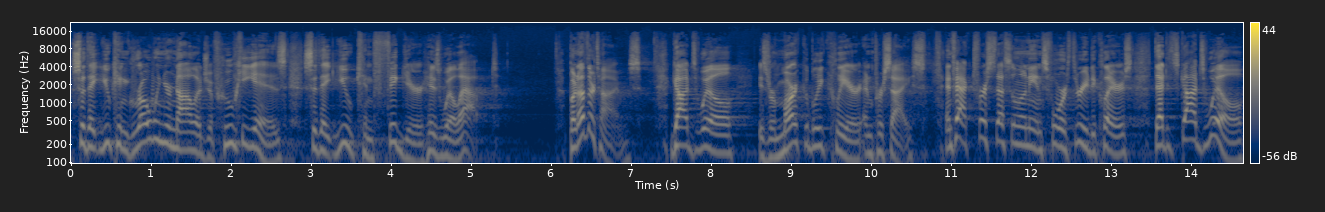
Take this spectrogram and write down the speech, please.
so that you can grow in your knowledge of who He is, so that you can figure His will out. But other times, God's will is remarkably clear and precise. In fact, 1 Thessalonians 4 3 declares that it's God's will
